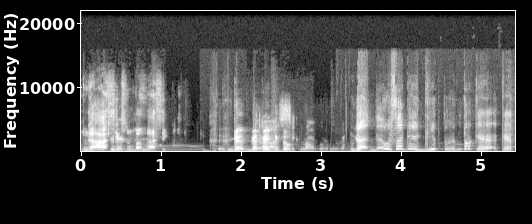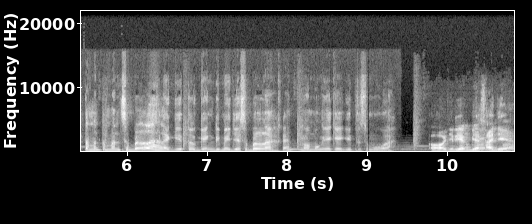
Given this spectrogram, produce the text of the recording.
Nggak asik, Ini- sumpah nggak asik. Gak, gak kayak gitu. Nggak nggak usah kayak gitu ntar kayak kayak teman-teman sebelah lah gitu geng di meja sebelah kan ngomongnya kayak gitu semua Oh, jadi yang biasa aja ya.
